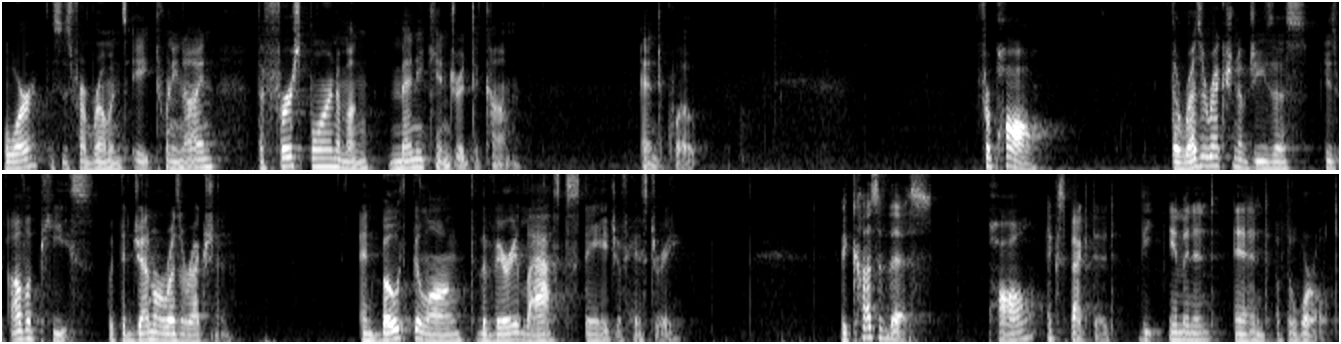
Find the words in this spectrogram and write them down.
or, this is from Romans 8 29, the firstborn among many kindred to come. End quote. For Paul, the resurrection of Jesus is of a piece with the general resurrection and both belong to the very last stage of history. Because of this, Paul expected the imminent end of the world.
